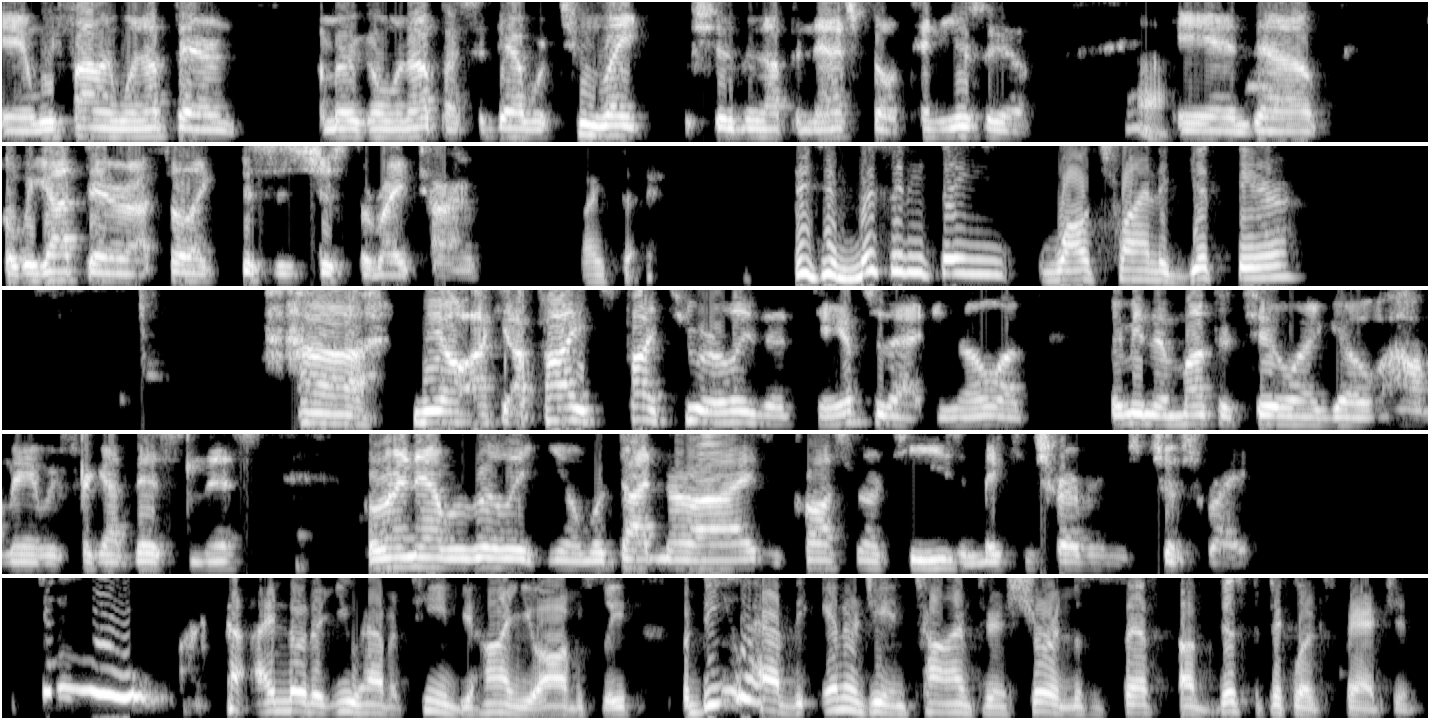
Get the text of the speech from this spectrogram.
and we finally went up there. And I remember going up. I said, "Dad, we're too late. We should have been up in Nashville ten years ago." Huh. And uh, but we got there. I feel like this is just the right time. Right time. Did you miss anything while trying to get there? Uh, you know, I, I probably it's probably too early to, to answer that. You know, uh, maybe in a month or two, I go, oh man, we forgot this and this. But right now, we're really, you know, we're dotting our I's and crossing our T's and making sure everything's just right. I know that you have a team behind you, obviously, but do you have the energy and time to ensure the success of this particular expansion?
